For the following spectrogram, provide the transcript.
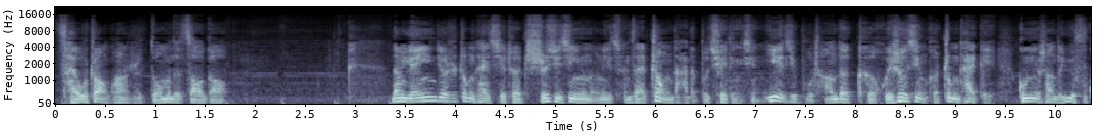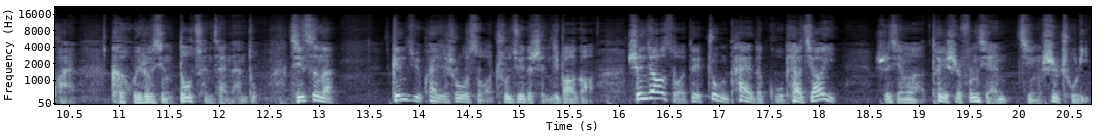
财务状况是多么的糟糕。那么原因就是众泰汽车持续经营能力存在重大的不确定性，业绩补偿的可回收性和众泰给供应商的预付款可回收性都存在难度。其次呢，根据会计事务所出具的审计报告，深交所对众泰的股票交易。实行了退市风险警示处理。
